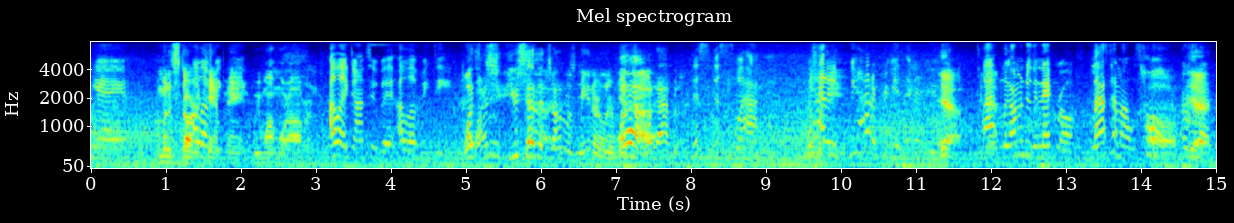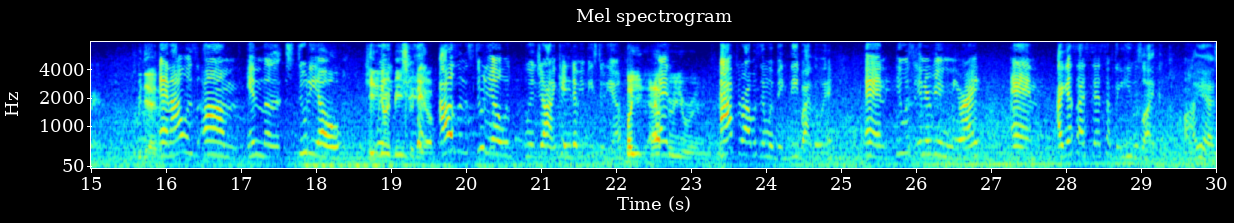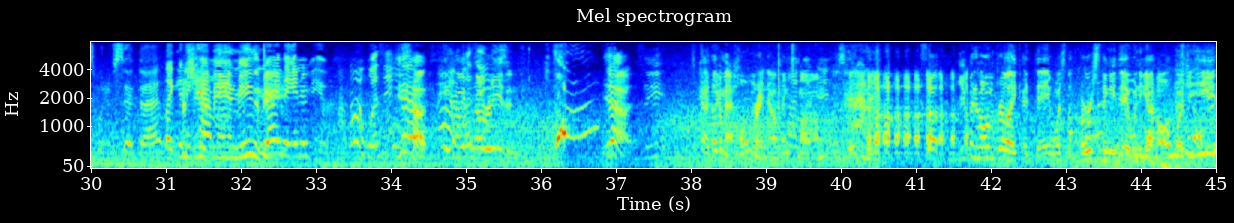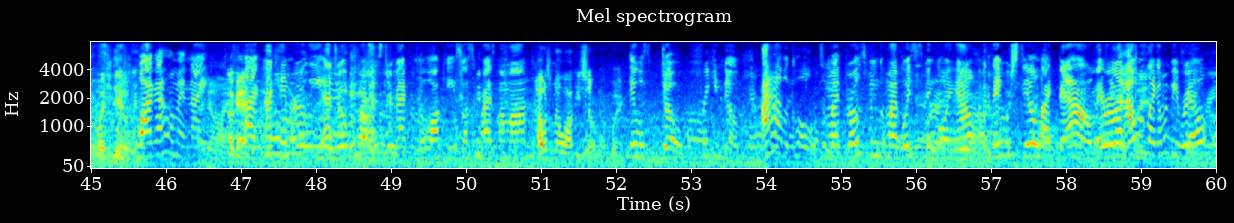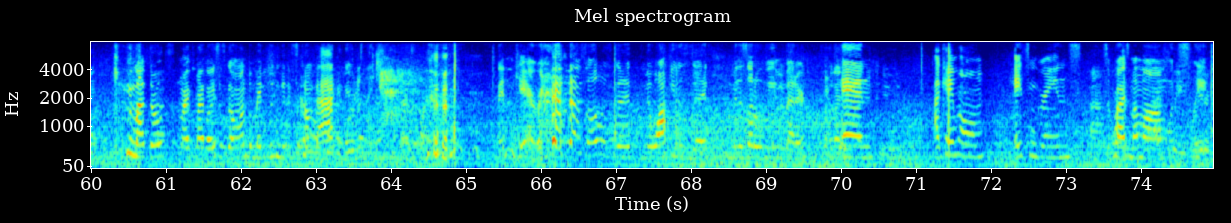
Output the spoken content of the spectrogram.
Yay. I'm gonna start I a campaign. We want more Auburn. I like John too, but I love Big D. What you- you said yeah. that John was mean earlier. What Yeah. what happened? This this is what happened. We What's had a beat? we had a previous interview. Yeah. We La- did. like I'm gonna do the neck roll. Last time I was home Oh, or yeah. whatever. We did. And I was um in the studio. KDWB with- studio. I was in the studio with, with John, KDWB studio. But you, after And- you were in. after I was in with Big D, by the way. And he was interviewing me, right? And I guess I said something. He was like, "Oh, yeah, I wouldn't have said that." Like in But the she was camera being mean to me. during the interview. No, it wasn't. yeah, No, hating it on me for no reason. Yeah, see? This guy, I feel like I'm at home right now. Thanks, Mom. wasn't. It's hitting me. so, you've been home for like a day. What's the first thing you did when you got home? What'd you eat? What'd you do? Well, I got home at night. Okay. I, I came early. I drove with my sister back from Milwaukee, so I surprised my mom. How was Milwaukee show, real quick? It was dope, freaking dope. I have a cold, so my throat's been, my voice has been going out, but they were still like down. They were like, I was like, I'm gonna be real. my throat's, my, my voice is gone, but maybe we can get it to come back. And they were just like, yeah. they didn't care. Milwaukee was good. Minnesota will be even better. And I came home, ate some greens, surprised my mom with sleep,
